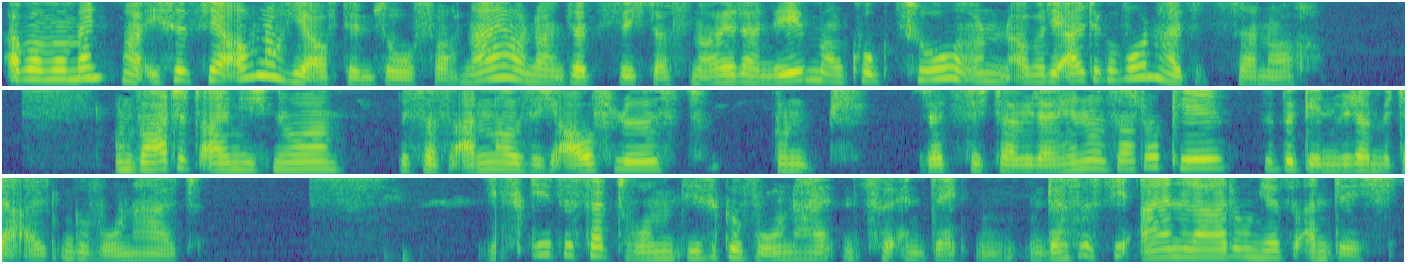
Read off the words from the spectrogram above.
Aber Moment mal, ich sitze ja auch noch hier auf dem Sofa. Naja, und dann setzt sich das Neue daneben und guckt zu, und aber die alte Gewohnheit sitzt da noch. Und wartet eigentlich nur, bis das andere sich auflöst und setzt sich da wieder hin und sagt, okay, wir beginnen wieder mit der alten Gewohnheit. Jetzt geht es darum, diese Gewohnheiten zu entdecken. Und das ist die Einladung jetzt an dich.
